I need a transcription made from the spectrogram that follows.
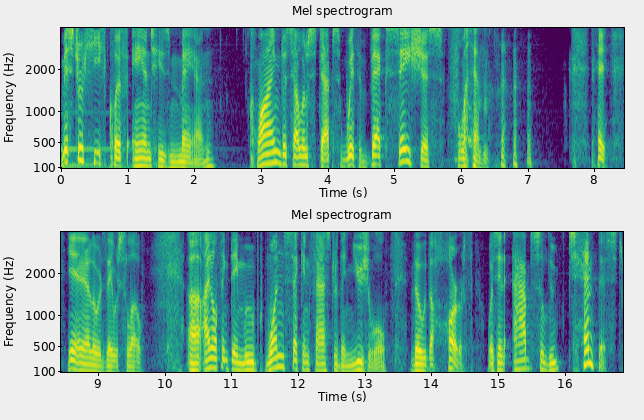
Mr. Heathcliff and his man climbed the cellar steps with vexatious phlegm. in other words, they were slow. Uh, I don't think they moved one second faster than usual, though the hearth was an absolute tempest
